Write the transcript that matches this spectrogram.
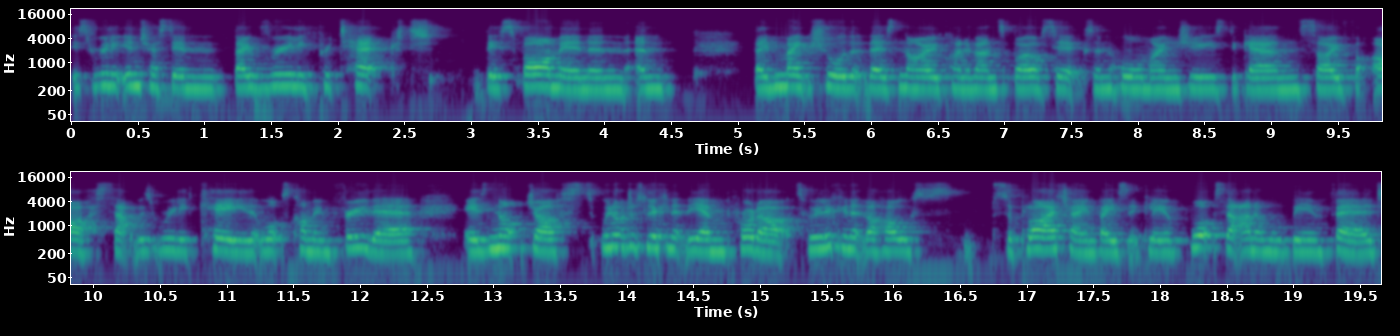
it's really interesting, they really protect this farming and and they make sure that there's no kind of antibiotics and hormones used again. So for us, that was really key that what's coming through there is not just, we're not just looking at the end product, we're looking at the whole s- supply chain basically of what's that animal being fed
